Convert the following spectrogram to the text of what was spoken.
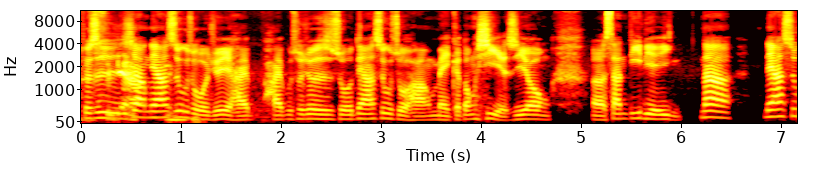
就是像那家事务所，我觉得也还还不错。就是说，那家事务所好像每个东西也是用呃三 D 列印。那那家事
